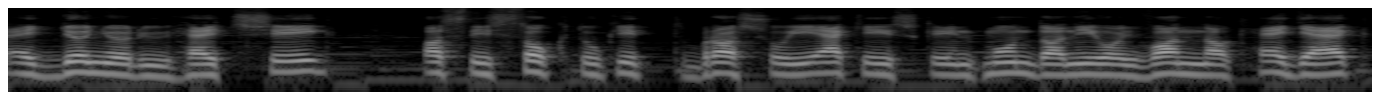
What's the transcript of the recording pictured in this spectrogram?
egy gyönyörű hegység, azt is szoktuk itt brassói ekésként mondani, hogy vannak hegyek,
